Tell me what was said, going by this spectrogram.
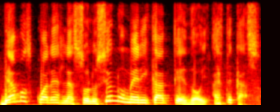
Veamos cuál es la solución numérica que doy a este caso.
